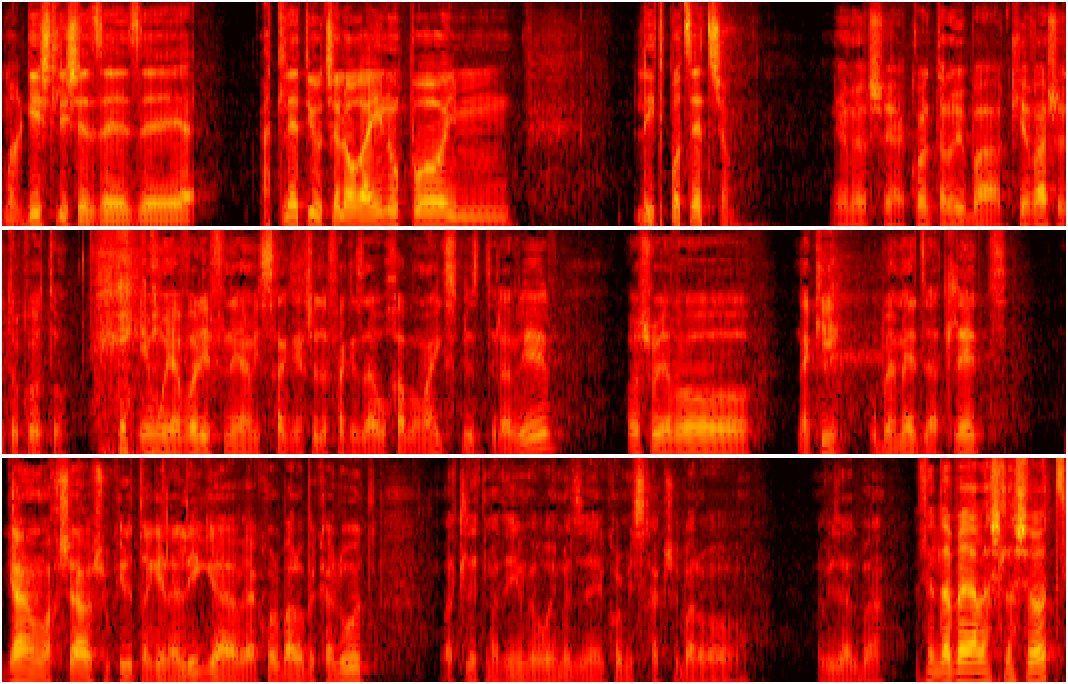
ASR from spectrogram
מרגיש לי שזה זה אתלטיות שלא ראינו פה עם להתפוצץ שם. אני אומר שהכל תלוי בקיבה של טוקוטו. אם הוא יבוא לפני המשחק איך שהוא דפק איזה ארוחה במייקספלס בתל אביב, או שהוא יבוא נקי. הוא באמת, זה אתלט. גם עכשיו, שהוא כאילו התרגל לליגה והכל בא לו בקלות, הוא אתלט מדהים, ורואים את זה כל משחק שבא לו להביא את ההטבעה. ונדבר על השלשות.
